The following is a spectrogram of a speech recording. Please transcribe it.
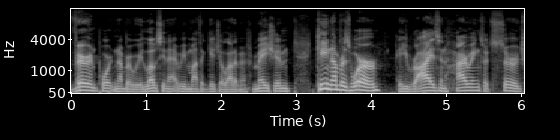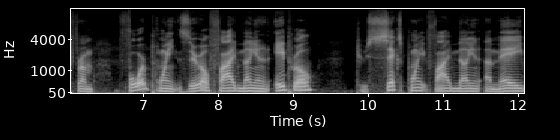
Very important number. We love seeing that every month. It gives you a lot of information. Key numbers were a rise in hiring, which surged from 4.05 million in April to 6.5 million in May,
